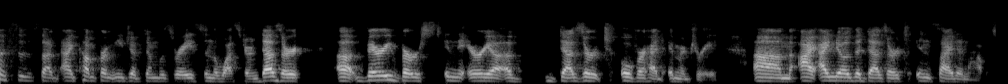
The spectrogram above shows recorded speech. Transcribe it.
since I come from Egypt and was raised in the Western Desert, uh, very versed in the area of desert overhead imagery. Um, I, I, know the desert inside and out.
